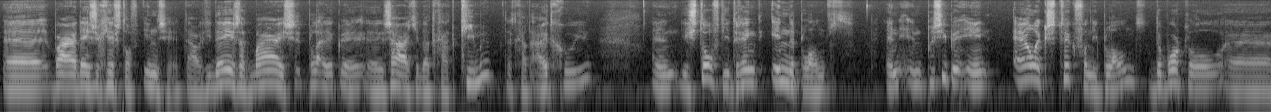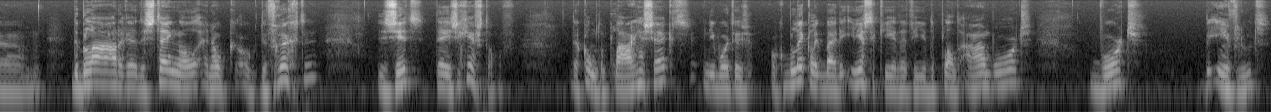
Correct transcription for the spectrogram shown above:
eh, waar deze gifstof in zit. Nou, het idee is dat maiszaadje dat gaat kiemen, dat gaat uitgroeien. En die stof die dringt in de plant. En in principe in elk stuk van die plant, de wortel, eh, de bladeren, de stengel en ook, ook de vruchten, zit deze gifstof. Er komt een plaaginsect en die wordt dus ogenblikkelijk bij de eerste keer dat hij de plant aanboort, wordt beïnvloed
